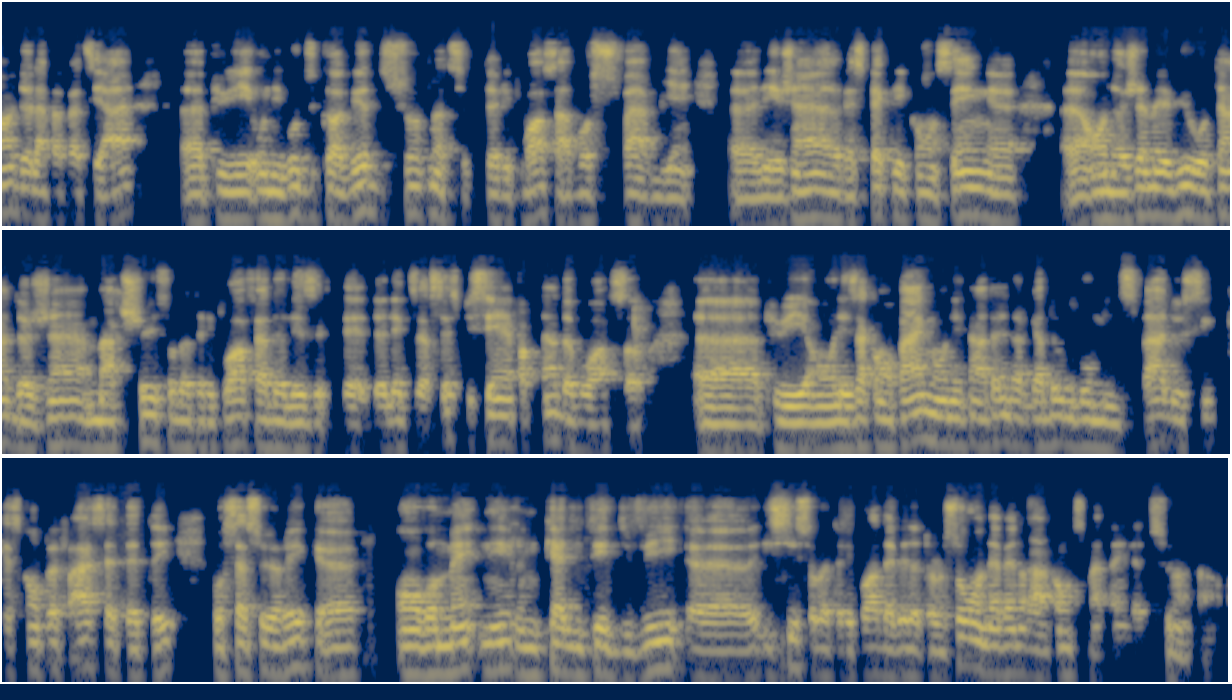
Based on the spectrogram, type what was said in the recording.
un de la papatière, euh, puis au niveau du COVID, sur notre territoire, ça va super bien. Euh, les gens respectent les consignes. Euh, on n'a jamais vu autant de gens marcher sur le territoire, faire de l'exercice, puis c'est important de voir ça. puis on les accompagne, mais on est en train de regarder au niveau municipal aussi qu'est-ce qu'on peut faire cet été pour s'assurer que on va maintenir une qualité de vie ici sur le territoire de la ville de Torso. On avait une rencontre ce matin là-dessus encore.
